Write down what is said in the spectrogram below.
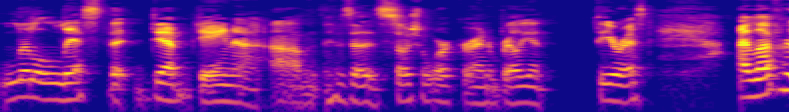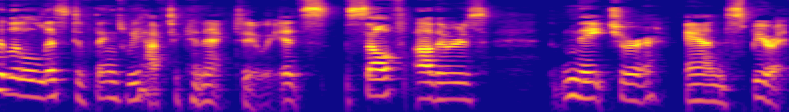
little list that Deb Dana, um, who's a social worker and a brilliant theorist, I love her little list of things we have to connect to. It's self, others, nature, and spirit.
